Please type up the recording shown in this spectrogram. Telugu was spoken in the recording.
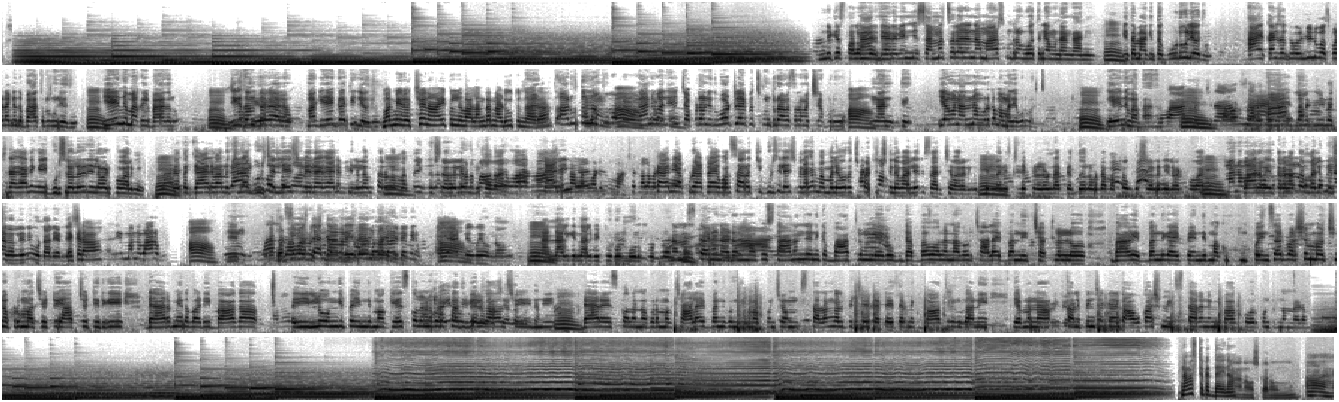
అందుకే స్థలం లేదు. ఎన్ని సంవత్సరాలైనా మార్చుకుంటాం పోతూనే ఉన్నాం గానీ. ఇంత మాకు ఇంత గూడు లేదు. ఆ కనీసం నీళ్ళు పోసుకోవడానికి ఇంత బాత్రూమ్ లేదు. ఏంది మాకు ఈ బాధలు? ఉమ్. జీవితంతో కాలం మాకు ఏ గతి లేదు. మరి మీరు వచ్చే నాయకుల్ని వాళ్ళందరిని అడుగుతున్నారా? అడుగుతున్నాం. కానీ వాళ్ళు ఏం చెప్పడం లేదు. ఓట్లు వేయించుకుంటారు అవసరం వచ్చినప్పుడు. అంతే. ఏమన్నా అన్నా కూడా మమ్మల్ని ఎవరు. ఏంది మా బాధ? ఇళ్ళకి నీళ్ళు వచ్చినా గానీ ఈ గుడిసెలలో నిలబడిపోవాలి మేము. పెద్ద గాలి వాళ్ళు వచ్చినా గుడిసెలు లేచిపోయినా గానీ పిల్లల తలలో మొత్తం ఈ గుడిసెలలో ఉండిపోవాలి. కానీ కానీ అప్పుడు అట్లా వర్షాలు వచ్చి గుడిసెలు వేసిపోయినా కానీ మమ్మల్ని ఎవరు వచ్చి పట్టించుకునే వాళ్ళే విసారించేవారు పిల్లలు చిన్న పిల్లలు ఉండ పెద్దోళ్ళు ఉండ మొత్తం గుడిసెలలో నిలబడిపోవాలి. వాన పోయిన తర్వాత మళ్ళీ గుడిసెలలోనే ఉండాలి అండి. ఎక్కడ? మన వారం. అన్నాలు గిన్నాలు పెట్టి రెండు మూడు పూట్లు. నమస్కారం మేడం. మాకు స్నానం చేయడానికి బాత్రూమ్ లేదు. డబ్బా వాళ్ళన్నా కూడా చాలా ఇబ్బంది. చెట్లలో బాగా ఇబ్బందిగా అయిపోయింది. మాకు పోయినసారి వర్షం వచ్చినప్పుడు మా చెట్టు యాప చెట్టు ఇరిగి డేర మీద పడి బాగా ఇల్లు వంగిపోయింది. మాకు వేసుకోవాలన్నా కూడా పదివేలు కావాల్సి అయింది డేర వేసుకోవాలన్నా కూడా మాకు చాలా ఇబ్బందిగా ఉంది. మాకు కొంచెం స్థలం కల్పించేటట్టు అయితే మీకు బాత్రూమ్ కానీ ఏమన్నా కల్పించడానికి అవకాశం ఇస్తారని మేము బాగా కోరుకుంటున్నాం మేడం. నమస్తే పెద్దాయన. ఆ, నమస్కారం.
